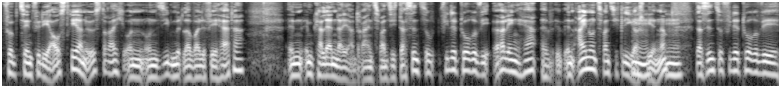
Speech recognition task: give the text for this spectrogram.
15 für die Austria in Österreich und, und sieben mittlerweile für Hertha in, im Kalenderjahr 23. Das sind so viele Tore wie Erling Her äh, in 21 Ligaspielen. ne? Das sind so viele Tore wie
